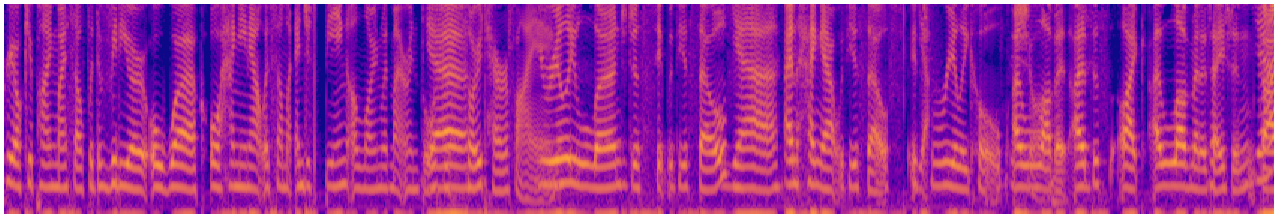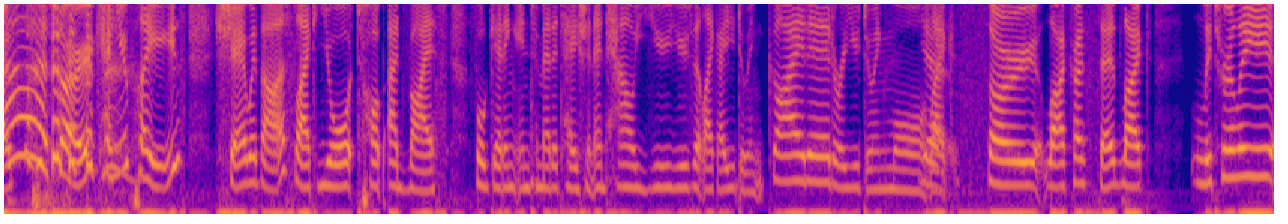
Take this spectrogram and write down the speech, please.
preoccupying myself with a video or work or hanging out with someone and just being alone with my own thoughts Yeah. was so terrifying. You really learn to just sit with yourself. Yeah. And hang out with yourself. It's Yeah. really cool. I sure. love it. I just like I love meditation, Yeah. guys. so, can you please share with us like your top advice for getting into meditation and how you use it? Like, are you doing guided or are you doing more Yeah. like? so like I said, like literally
